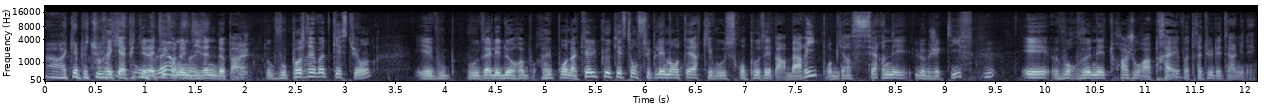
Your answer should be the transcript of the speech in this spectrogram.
récapitulatif, en, une dizaine de pages. Donc vous poserez votre question, et vous, allez répondre à quelques questions supplémentaires qui vous seront posées par Barry pour bien cerner l'objectif. Mm. Et vous revenez trois jours après, votre étude est terminée.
